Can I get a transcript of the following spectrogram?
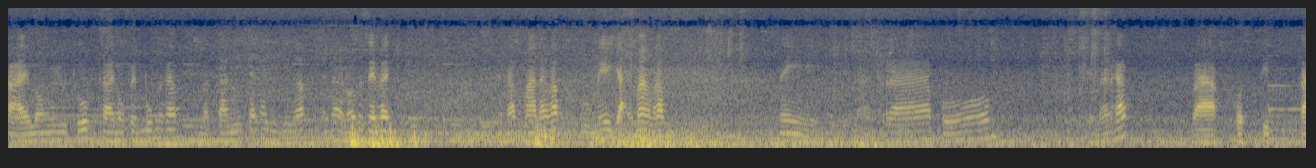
ถ่ายลง YouTube ถ่ายลง Facebook นะครับ หลักการนี้ใช้ได้จริงๆครับใช้ได้ร้อยเปอร์เซ็นต์เลยนะครับมาแล้วครับกลุ่มนี้ใหญ่มากครับ นี่นะครับผม เห็นไหมครับ ฝากกดติดต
